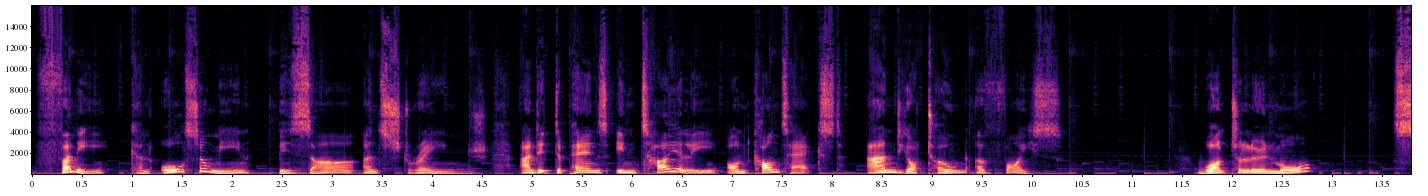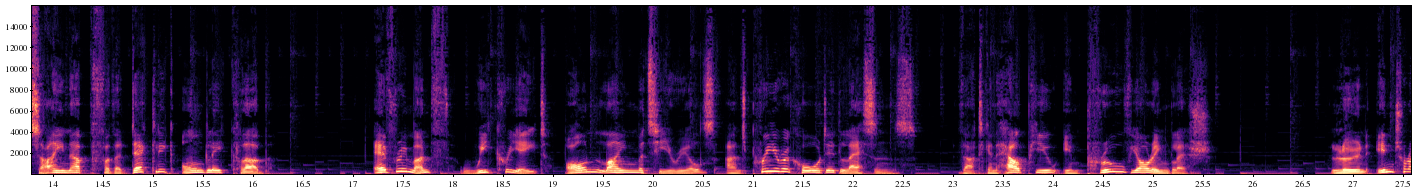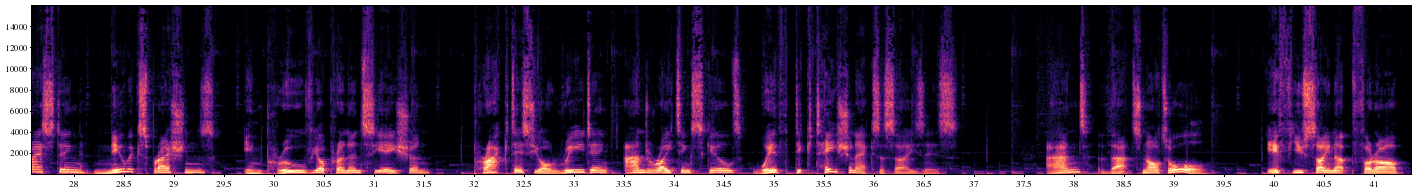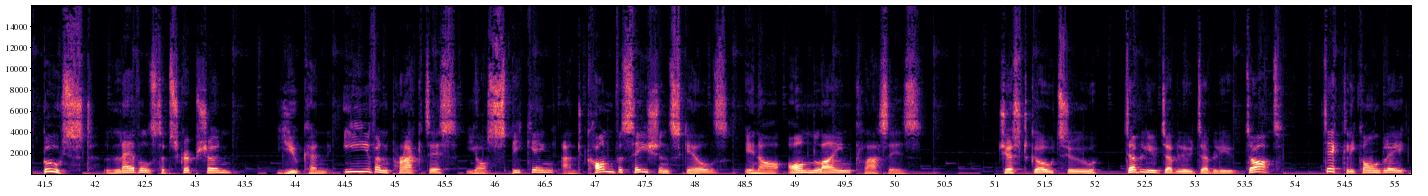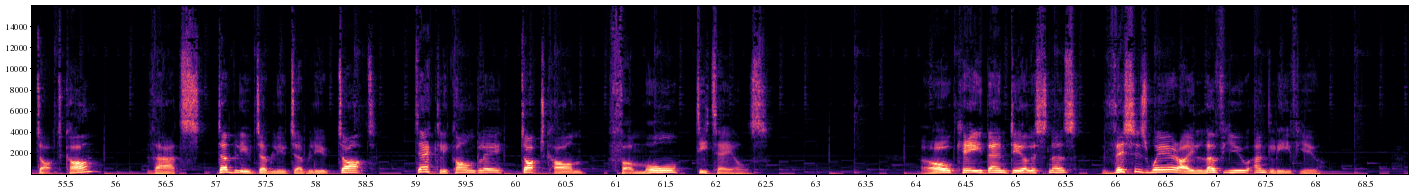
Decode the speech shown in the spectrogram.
funny can also mean bizarre and strange, and it depends entirely on context and your tone of voice. Want to learn more? Sign up for the Déclic Anglais Club. Every month, we create online materials and pre recorded lessons that can help you improve your English. Learn interesting new expressions improve your pronunciation, practice your reading and writing skills with dictation exercises. And that's not all. If you sign up for our Boost level subscription, you can even practice your speaking and conversation skills in our online classes. Just go to www.declicanglais.com. That's www.declicanglais.com for more details. Okay, then, dear listeners, this is where I love you and leave you.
